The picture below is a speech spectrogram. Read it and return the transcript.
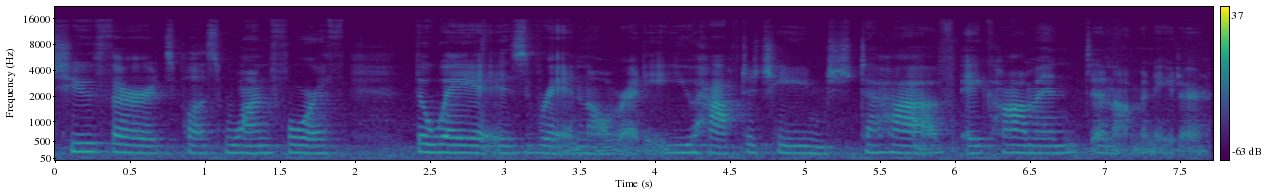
two thirds plus one fourth the way it is written already. You have to change to have a common denominator.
